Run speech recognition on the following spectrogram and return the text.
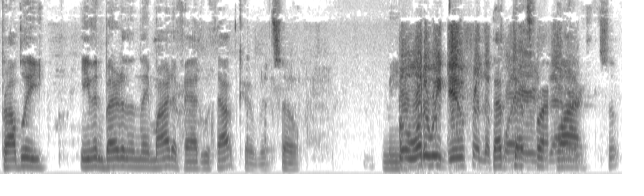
Probably even better than they might have had without COVID. So, I mean, but what do we do for the that, players that's where that are... So,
